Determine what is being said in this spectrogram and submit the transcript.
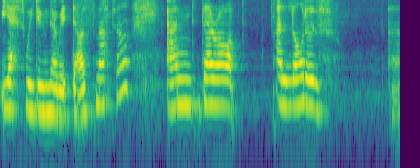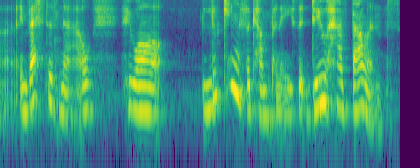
Yes we do know it does matter. And there are a lot of uh, investors now who are looking for companies that do have balance.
